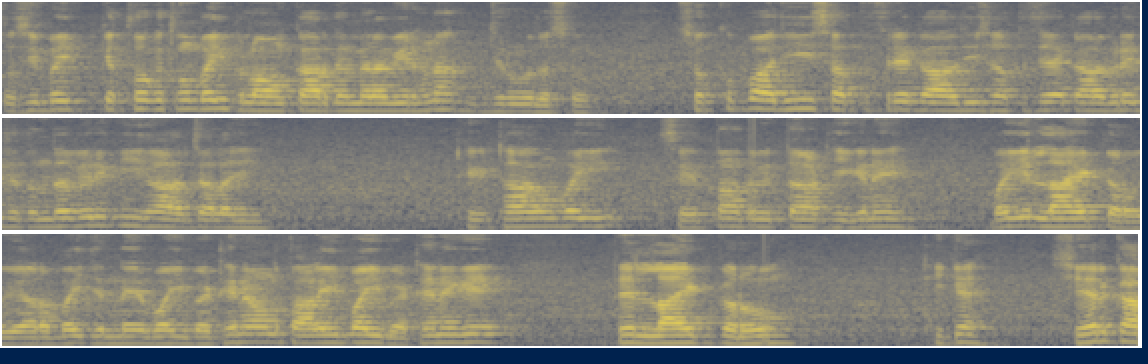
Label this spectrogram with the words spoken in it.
ਤੁਸੀਂ ਬਈ ਕਿੱਥੋਂ ਕਿੱਥੋਂ ਬਈ ਬਿਲੋਂਗ ਕਰਦੇ ਹੋ ਮੇਰਾ ਵੀਰ, ਹਨਾ? ਜਰੂਰ ਦੱਸੋ। ਸੁਖ ਭਾਜੀ, ਸਤਿ ਸ੍ਰੀ ਅਕਾਲ ਜੀ, ਸਤਿ ਸ੍ਰੀ ਅਕਾਲ ਵੀਰੇ। ਜਤਿੰਦਰ ਵੀਰੇ, ਕੀ ਹਾਲ ਚਾਲ ਹੈ ਜੀ? ਠੀਕ ਠਾਕ ਹੋ ਬਈ? ਸਿਹਤਾਂ ਤਵੀਤਾਂ ਠੀਕ ਨੇ? ਬਈ ਇਹ ਲਾਈਕ ਕਰੋ ਯਾਰ ਬਈ, ਜਿੰਨੇ ਬਾਈ ਬੈਠੇ ਨੇ 39 ਬਾਈ ਬੈਠੇ ਨੇਗੇ। ਤੇ ਲਾਈਕ ਕਰੋ, ਠੀਕ ਹੈ? ਸ਼ੇਅਰ ਕਰ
